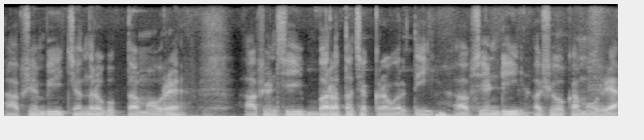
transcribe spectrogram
Option B, Chandragupta Maurya. Option C, Bharata Chakravarti. Option D, Ashoka Maurya.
